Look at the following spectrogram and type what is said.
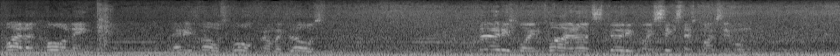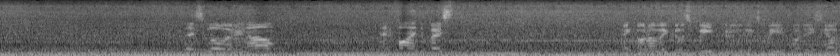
Autopilot holding. There is no smoke from exhaust. 30.5 knots, 30.6 that's maximum. Let's lower it now and find the best economical speed, cruising speed for this yacht.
